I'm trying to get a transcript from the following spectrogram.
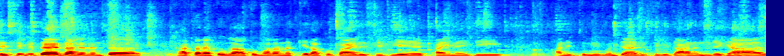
रेसिपी तयार झाल्यानंतर खाताना तुला तुम्हाला नक्की दाखवू काय रेसिपी आहे काय नाही ती. आणि तुम्ही पण त्या रेसिपीचा आनंद घ्याल.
